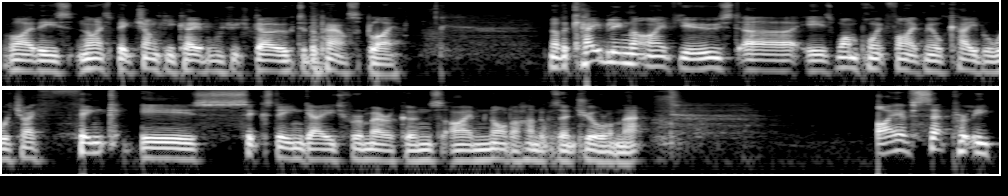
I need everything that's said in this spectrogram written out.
by these nice big chunky cables which go to the power supply. Now the cabling that I've used uh, is 1.5mm cable which I think is 16 gauge for Americans. I'm not 100% sure on that. I have separately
